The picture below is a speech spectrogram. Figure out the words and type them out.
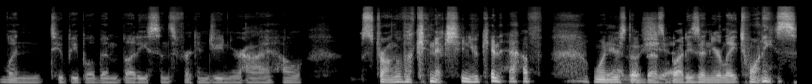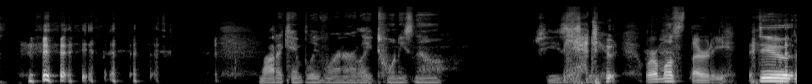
when two people have been buddies since freaking junior high. How strong of a connection you can have when Yeah, you're still no best shit. buddies in your late twenties. God, I can't believe we're in our late twenties now. Jesus. yeah, dude, we're almost thirty. Dude,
